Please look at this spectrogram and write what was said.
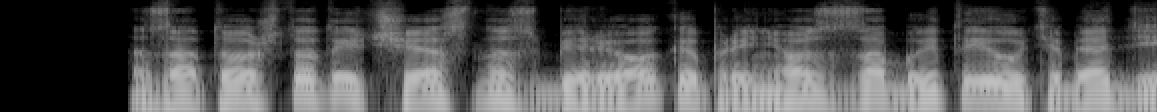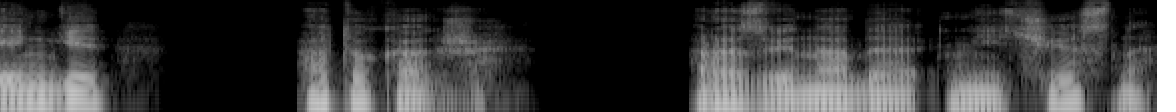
— За то, что ты честно сберег и принес забытые у тебя деньги. — А то как же? Разве надо нечестно?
